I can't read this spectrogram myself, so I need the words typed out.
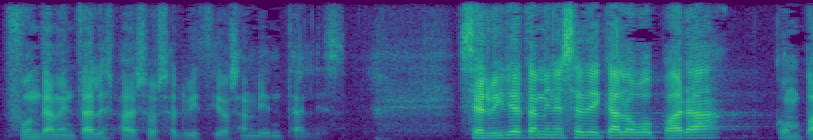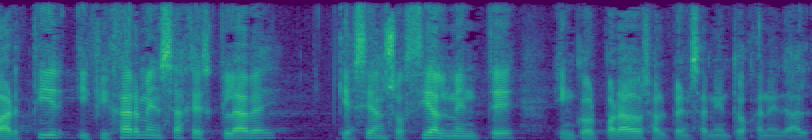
fundamentales para esos servicios ambientales. Serviría también ese decálogo para compartir y fijar mensajes clave que sean socialmente incorporados al pensamiento general.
